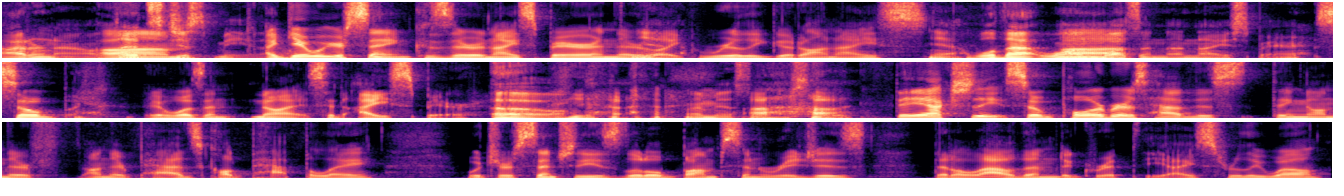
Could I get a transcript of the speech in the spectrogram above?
I don't know. That's Um, just me. I get what you're saying because they're an ice bear and they're Yeah. like really good on ice. Yeah. Well, that one Uh, wasn't a nice bear. So it wasn't. No, I said ice bear. Oh, yeah. I missed it. Uh, they actually so polar bears have this thing on their on their pads called papillae, which are essentially these little bumps and ridges that allow them to grip the ice really well.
